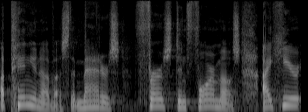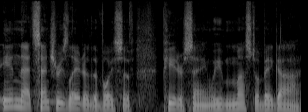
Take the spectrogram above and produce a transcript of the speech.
opinion of us that matters first and foremost. I hear in that centuries later the voice of Peter saying, We must obey God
